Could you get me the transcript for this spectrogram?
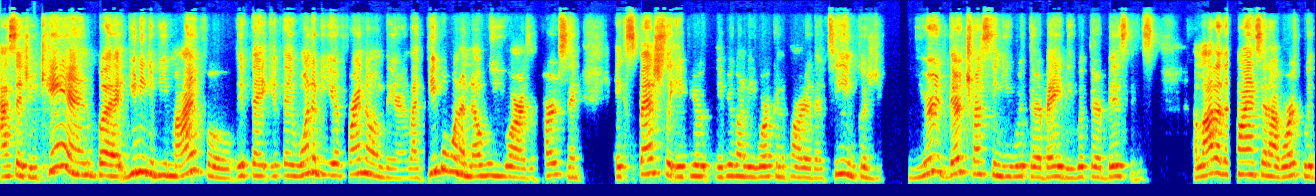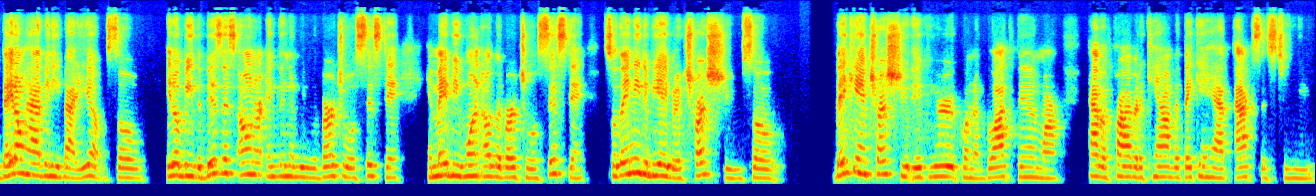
I said you can, but you need to be mindful if they if they want to be your friend on there. Like people want to know who you are as a person, especially if you're if you're going to be working a part of their team because you're they're trusting you with their baby, with their business. A lot of the clients that I work with, they don't have anybody else. So it'll be the business owner and then it'll be the virtual assistant and maybe one other virtual assistant. So they need to be able to trust you. So they can't trust you if you're going to block them or have a private account that they can't have access to you.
